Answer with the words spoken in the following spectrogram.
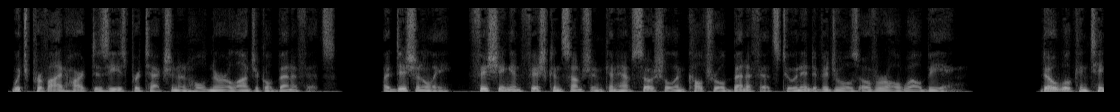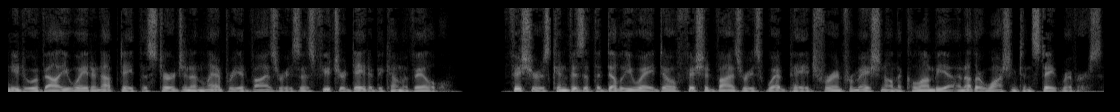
which provide heart disease protection and hold neurological benefits. Additionally, fishing and fish consumption can have social and cultural benefits to an individual's overall well being. DOH will continue to evaluate and update the sturgeon and lamprey advisories as future data become available. Fishers can visit the WA DOH Fish Advisories webpage for information on the Columbia and other Washington state rivers.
